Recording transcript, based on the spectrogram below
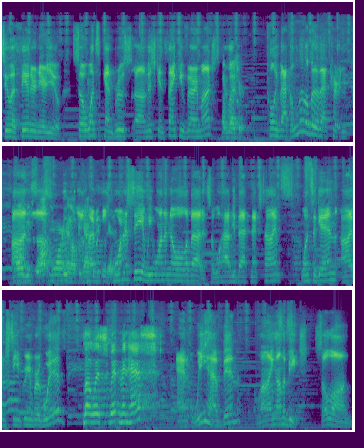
To a theater near you. So once again, Bruce uh, Mishkin, thank you very much. A pleasure. Pulling back a little bit of that curtain. Oh, there's a lot more, and I'll be happy. There's share. more to see, and we want to know all about it. So we'll have you back next time. Once again, I'm Steve Greenberg with Lois Whitman Hess, and we have been lying on the beach. So long.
